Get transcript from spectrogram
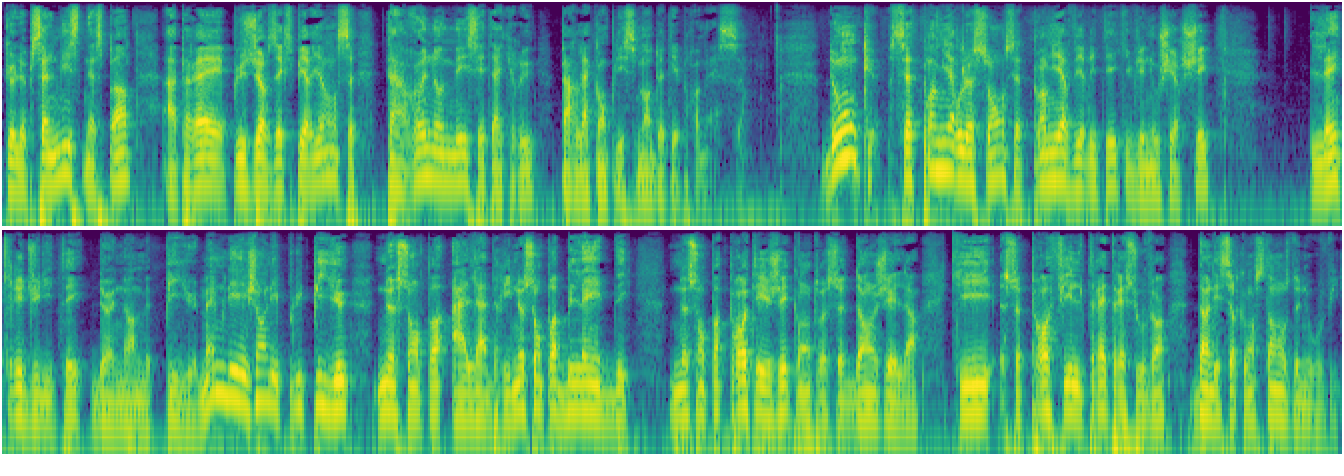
que le psalmiste, n'est-ce pas, après plusieurs expériences, ta renommée s'est accrue par l'accomplissement de tes promesses. Donc, cette première leçon, cette première vérité qui vient nous chercher, l'incrédulité d'un homme pieux. Même les gens les plus pieux ne sont pas à l'abri, ne sont pas blindés, ne sont pas protégés contre ce danger-là qui se profile très très souvent dans les circonstances de nos vies.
